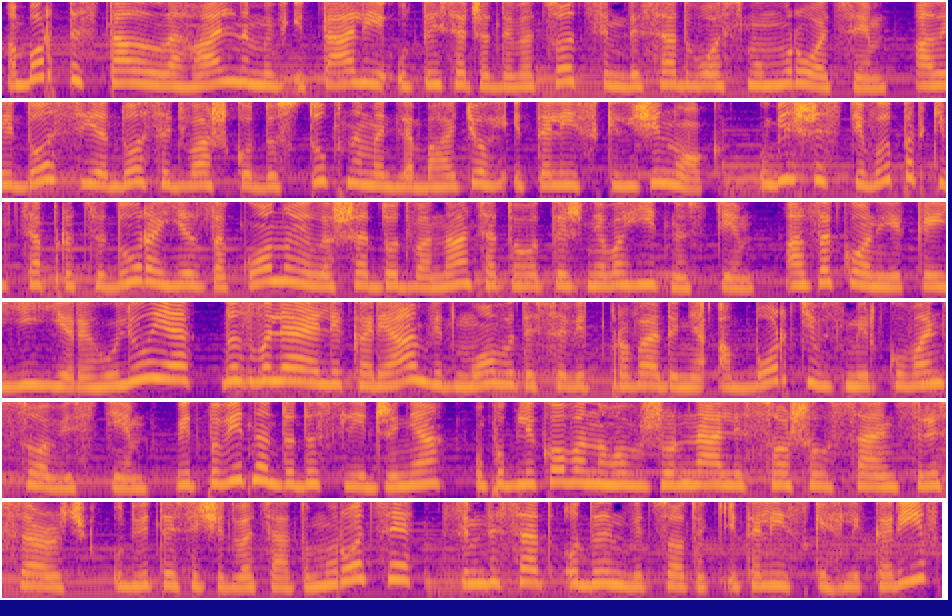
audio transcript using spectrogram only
Аборти стали легальними в Італії у 1978 році, але й досі є досить важко доступними для багатьох італійських жінок. У більшості випадків ця процедура є законною лише до 12-го тижня вагітності. А закон, який її регулює, дозволяє лікарям відмовитися від проведення абортів з міркувань совісті. Відповідно до дослідження, опублікованого в журналі Social Science Research у 2020 році, 71% італійських лікарів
